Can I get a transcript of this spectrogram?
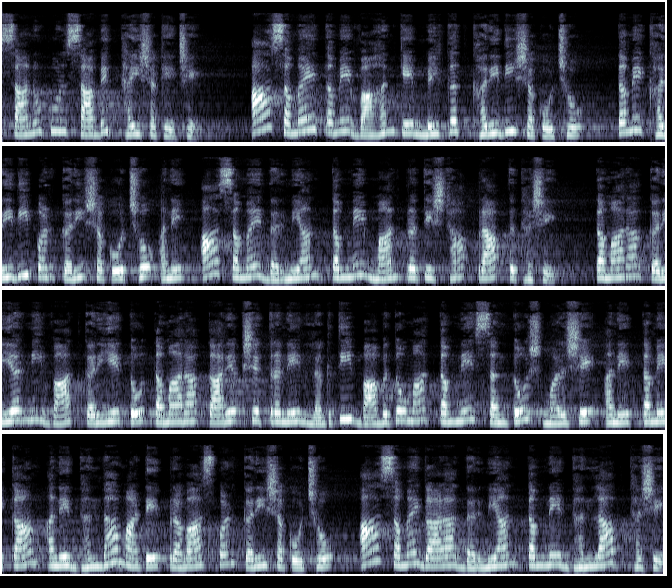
સાનુકૂળ સાબિત થઈ શકે છે. આ સમયે તમે વાહન કે મિલકત ખરીદી શકો છો, તમે ખરીદી પણ કરી શકો છો અને આ સમય દરમિયાન તમને માન પ્રતિષ્ઠા પ્રાપ્ત થશે. તમારા કરિયરની વાત કરીએ તો તમારા કાર્યક્ષેત્રને લગતી બાબતોમાં તમને સંતોષ મળશે અને તમે કામ અને ધંધા માટે પ્રવાસ પણ કરી શકો છો. આ સમયગાળા દરમિયાન તમને ધનલાભ થશે.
